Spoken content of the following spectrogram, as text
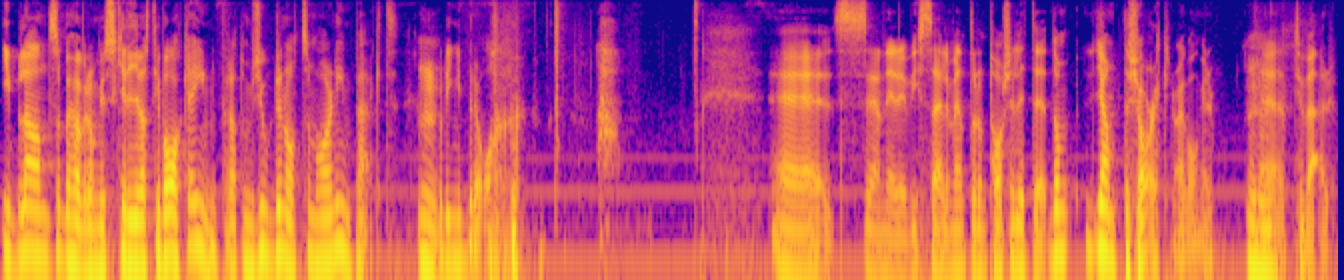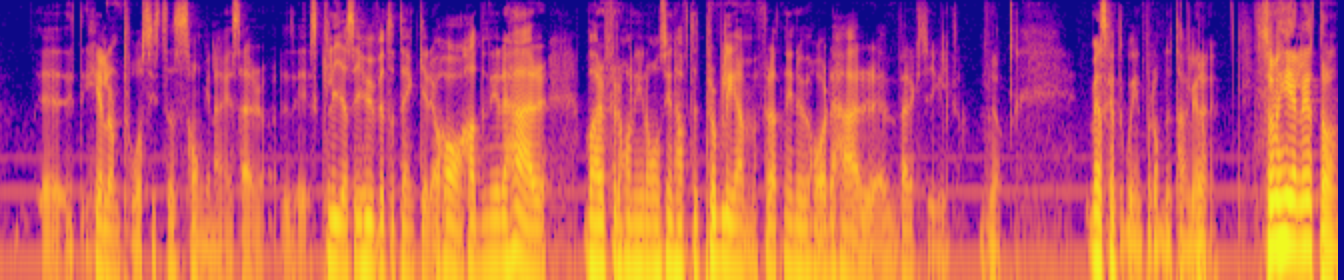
ibland så behöver de ju skrivas tillbaka in för att de gjorde något som har en impact. Mm. Och det är inget bra. eh, sen är det vissa element och de tar sig lite, de jump the shark några gånger. Mhm. Eh, tyvärr. Eh, hela de två sista säsongerna är så här, eh, kliar sig i huvudet och tänker jaha, hade ni det här, varför har ni någonsin haft ett problem för att ni nu har det här eh, verktyget? Liksom. Ja. Men jag ska inte gå in på de detaljerna. Nej. Som helhet då?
